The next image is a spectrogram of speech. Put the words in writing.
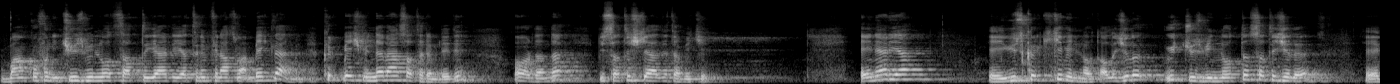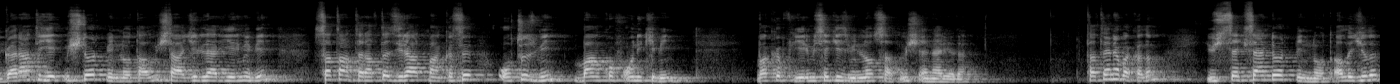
Bankof'un 200 bin lot sattığı yerde yatırım finansman bekler mi? 45 binde ben satarım dedi. Oradan da bir satış geldi tabii ki. Enerya e, 142 bin lot alıcılı 300 bin lotta satıcılı. E, Garanti 74 bin lot almış tacirler 20 bin. Satan tarafta Ziraat Bankası 30 bin. Bankof 12 bin. Vakıf 28 bin lot satmış Enerya'da. Taten'e bakalım. 184 bin not alıcılı,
